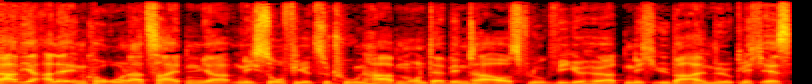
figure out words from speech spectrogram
Da wir alle in Corona-Zeiten ja nicht so viel zu tun haben und der Winterausflug, wie gehört, nicht überall möglich ist,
